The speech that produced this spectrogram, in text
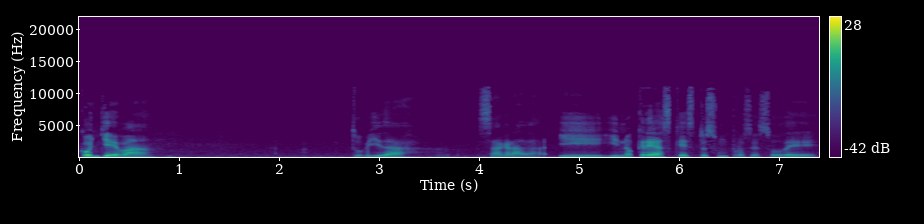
conlleva tu vida sagrada. Y, y no creas que esto es un proceso de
